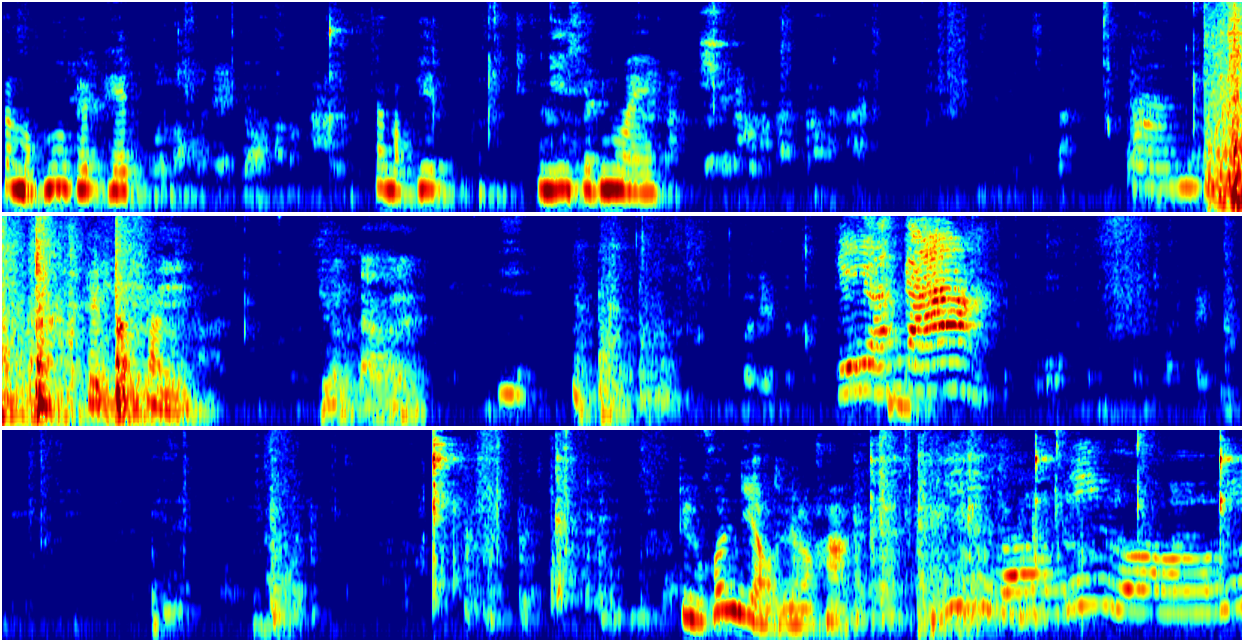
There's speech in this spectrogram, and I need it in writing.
สมกหุ้งเผ็ดเผ็ด ๆสมกพริกยี่สิบหน่วยตามเผ็ดตัดสันเสียงตาเลยเกียร์กากินข้นเดี่ยวเลยเหรอค่ะ วิโววิโววิ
